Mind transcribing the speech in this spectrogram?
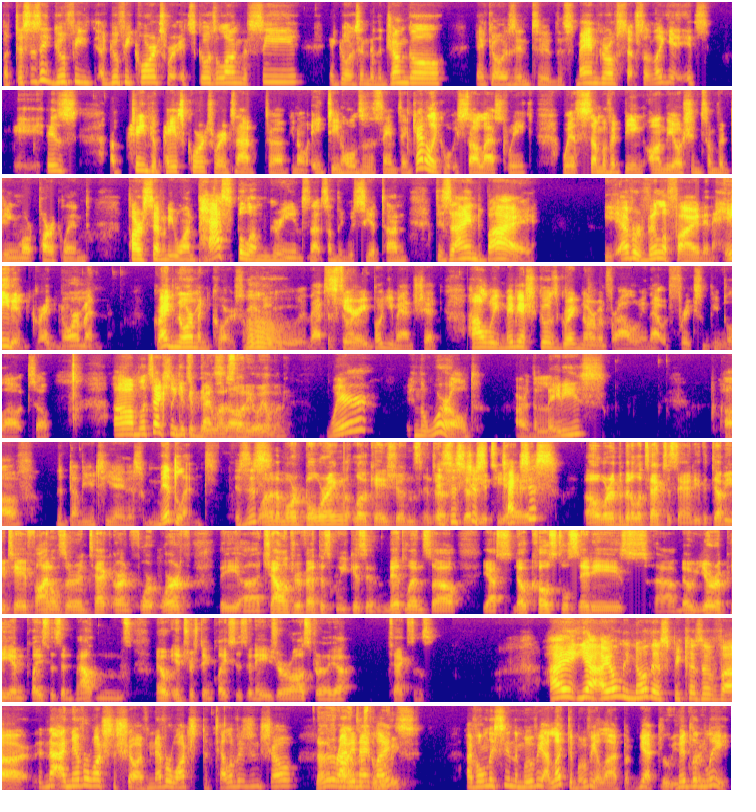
But this is a goofy a goofy course where it goes along the sea it goes into the jungle, it goes into this mangrove stuff. So like it, it's it is a change of pace course where it's not uh, you know 18 holes of the same thing kind of like what we saw last week with some of it being on the ocean some of it being more parkland par 71 paspalum greens not something we see a ton designed by the ever vilified and hated greg norman Greg Norman course. Ooh, that's scary. Boogeyman shit. Halloween. Maybe I should go as Greg Norman for Halloween. That would freak some people out. So um, let's actually you get some bets, a lot of Saudi oil money. Where in the world are the ladies of the WTA this Midland? Is this one of the more boring locations in terms is this of WTA? Just Texas? Oh, we're in the middle of Texas, Andy. The WTA finals are in Tech are in Fort Worth. The uh, Challenger event this week is in Midland. So, yes, no coastal cities, uh, no European places in mountains, no interesting places in Asia or Australia, Texas. I yeah, I only know this because of uh not, I never watched the show. I've never watched the television show Neither Friday Night Lights. Movie. I've only seen the movie. I like the movie a lot, but yeah, Movie's Midland great. Lee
